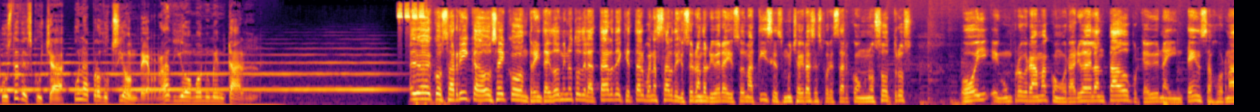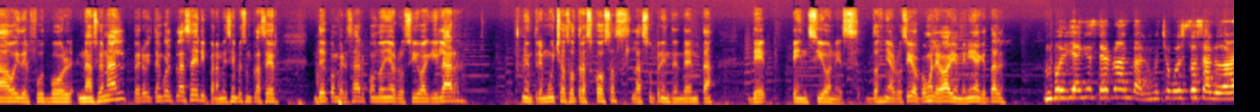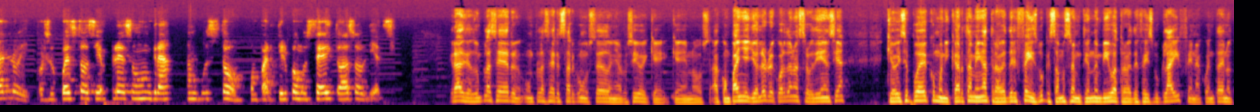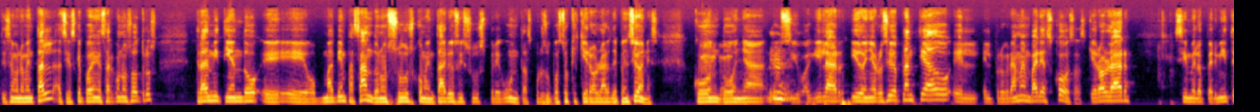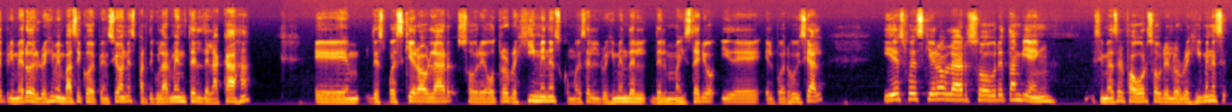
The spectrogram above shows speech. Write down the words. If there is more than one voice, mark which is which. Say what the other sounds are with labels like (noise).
Speaker 1: Usted escucha una producción de Radio Monumental.
Speaker 2: Radio de Costa Rica, 12 con 32 minutos de la tarde. ¿Qué tal? Buenas tardes. Yo soy Hernando Olivera y esto es Matices. Muchas gracias por estar con nosotros hoy en un programa con horario adelantado porque ha habido una intensa jornada hoy del fútbol nacional, pero hoy tengo el placer y para mí siempre es un placer de conversar con doña Rocío Aguilar, entre muchas otras cosas, la superintendenta de pensiones. Doña Rocío, ¿cómo le va? Bienvenida, ¿qué tal?
Speaker 3: Muy bien, usted, Randall. Mucho gusto saludarlo y, por supuesto, siempre es un gran gusto compartir con usted y toda su audiencia.
Speaker 2: Gracias, un placer, un placer estar con usted, doña Rocío, y que, que nos acompañe. Yo le recuerdo a nuestra audiencia que hoy se puede comunicar también a través del Facebook. Estamos transmitiendo en vivo a través de Facebook Live en la cuenta de Noticia Monumental, así es que pueden estar con nosotros transmitiendo eh, eh, o más bien pasándonos sus comentarios y sus preguntas. Por supuesto que quiero hablar de pensiones con doña (clears throat) Rocío Aguilar y doña Rocío ha planteado el, el programa en varias cosas. Quiero hablar, si me lo permite, primero del régimen básico de pensiones, particularmente el de la caja, eh, después quiero hablar sobre otros regímenes, como es el régimen del, del magisterio y del Poder Judicial. Y después quiero hablar sobre también, si me hace el favor, sobre los regímenes,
